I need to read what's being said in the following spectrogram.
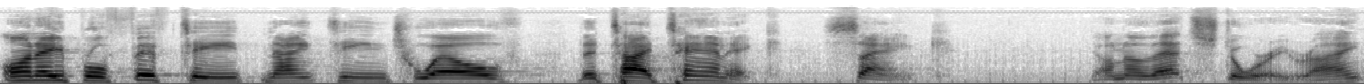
on April 15th, 1912, the Titanic sank. Y'all know that story, right?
